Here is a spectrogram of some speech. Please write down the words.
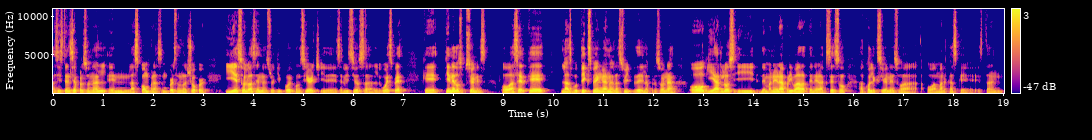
asistencia personal en las compras, un personal shopper, y eso lo hace nuestro equipo de concierge y de servicios al huésped, que tiene dos opciones, o hacer que las boutiques vengan a la suite de la persona o guiarlos y de manera privada tener acceso a colecciones o a, marcas que están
